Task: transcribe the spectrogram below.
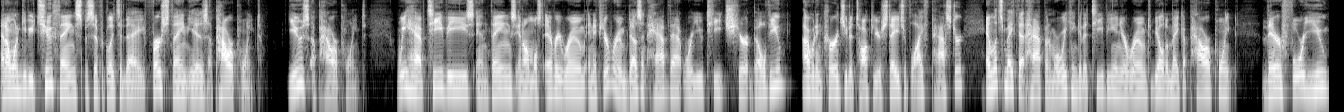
And I want to give you two things specifically today. First thing is a PowerPoint. Use a PowerPoint. We have TVs and things in almost every room. And if your room doesn't have that where you teach here at Bellevue, I would encourage you to talk to your stage of life pastor and let's make that happen where we can get a TV in your room to be able to make a PowerPoint there for you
